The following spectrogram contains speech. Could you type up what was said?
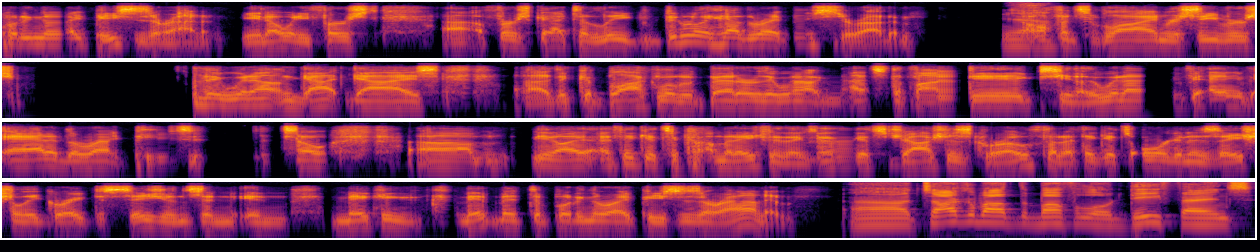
putting the right pieces around him. You know, when he first uh, first got to the league, didn't really have the right pieces around him. Yeah. Offensive line, receivers. They went out and got guys uh, that could block a little bit better. They went out and got Stefon Diggs. You know, they went out and added the right pieces so, um, you know, I, I, think it's a combination of things. I think it's Josh's growth, and I think it's organizationally great decisions in, in making a commitment to putting the right pieces around him. Uh, talk about the Buffalo defense.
